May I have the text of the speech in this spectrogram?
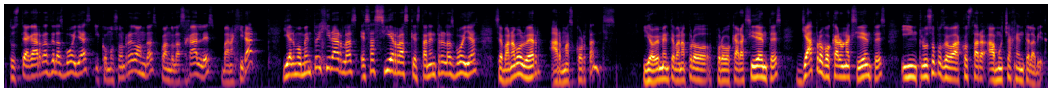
entonces te agarras de las boyas y como son redondas, cuando las jales van a girar. Y al momento de girarlas, esas sierras que están entre las boyas se van a volver armas cortantes y obviamente van a provocar accidentes, ya provocaron accidentes e incluso pues le va a costar a mucha gente la vida.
